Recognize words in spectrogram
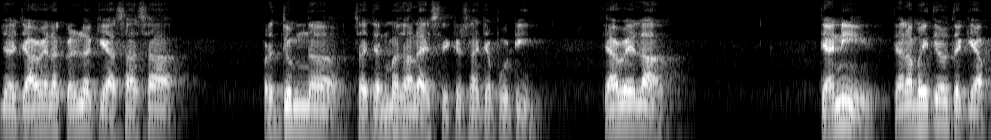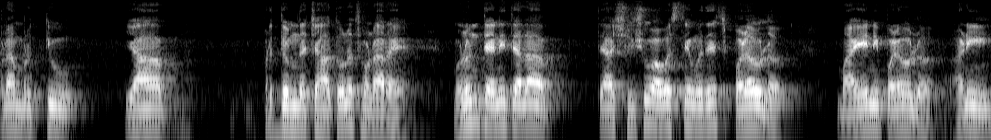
ज्या ज्या वेळेला कळलं की असा असा प्रद्युम्नचा जन्म झाला आहे श्रीकृष्णाच्या पोटी त्यावेळेला त्यांनी त्याला माहिती होतं की आपला मृत्यू या प्रद्युम्नाच्या हातूनच होणार आहे. म्हणून त्यांनी त्याला त्या शिशु अवस्थेमध्येच पळवलं. मायेनी पळवलं आणि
